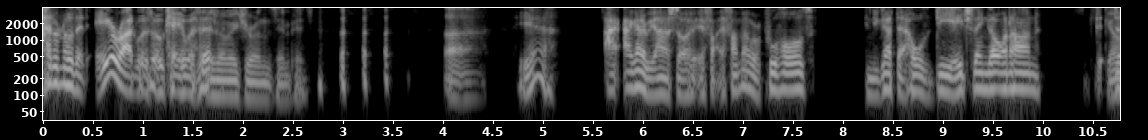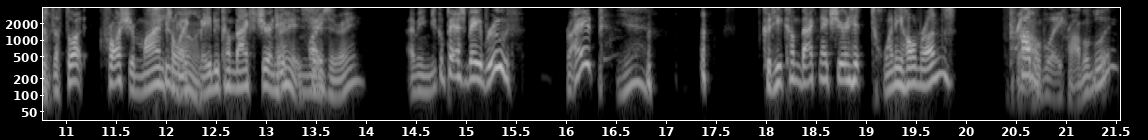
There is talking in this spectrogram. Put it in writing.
I don't know that A Rod was okay with I it. just want to make sure we're on the same page. Uh, yeah. I, I got to be honest though. If if I'm Albert Pujols and you got that whole DH thing going on, Keep does the thought cross your mind Keep to like going. maybe come back to year and hit? right, like, seriously, right? I mean, you could pass Babe Ruth, right? Yeah. Could he come back next year and hit 20 home runs? Probably. Probably.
